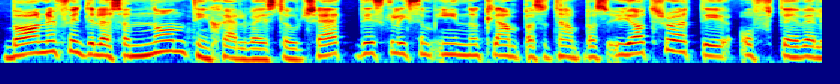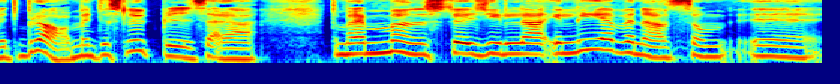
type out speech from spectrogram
Barnen får inte lösa någonting själva i stort sett. Det ska liksom in och klampas och tampas och jag tror att det ofta är väldigt bra men till slut blir det så här de här mönstergilla eleverna som, eh,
